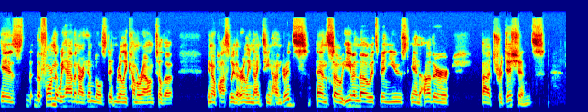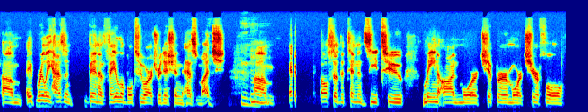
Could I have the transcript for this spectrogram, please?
is the form that we have in our hymnals didn't really come around till the, you know, possibly the early 1900s. And so even though it's been used in other uh, traditions, um, it really hasn't been available to our tradition as much. Mm-hmm. Um, and also the tendency to lean on more chipper, more cheerful,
